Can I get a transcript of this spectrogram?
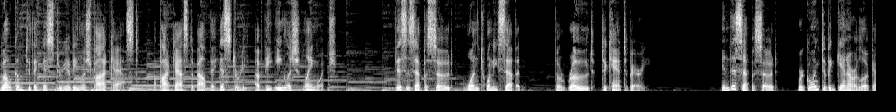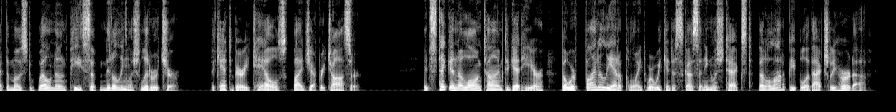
Welcome to the History of English podcast, a podcast about the history of the English language. This is episode 127 The Road to Canterbury. In this episode, we're going to begin our look at the most well known piece of Middle English literature, The Canterbury Tales by Geoffrey Chaucer. It's taken a long time to get here, but we're finally at a point where we can discuss an English text that a lot of people have actually heard of.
